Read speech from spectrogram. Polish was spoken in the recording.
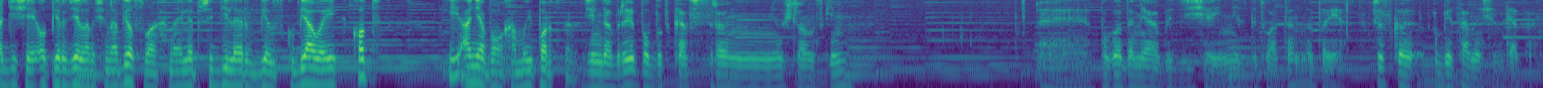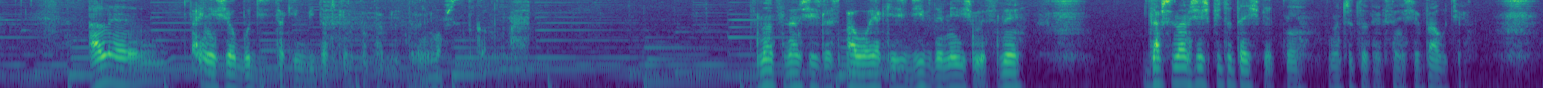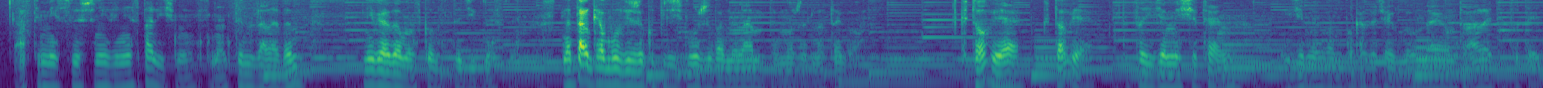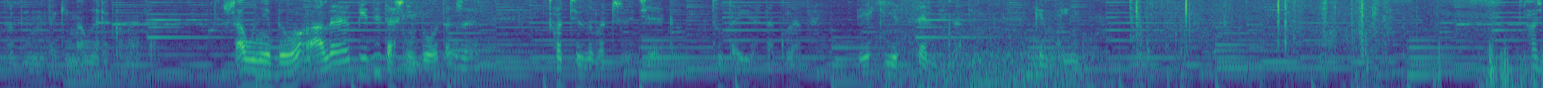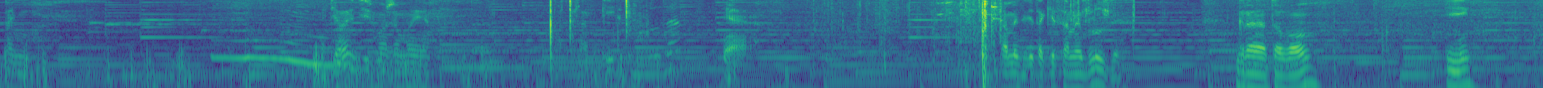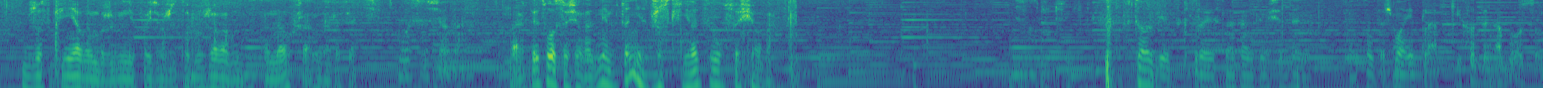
A dzisiaj opierdzielam się na wiosłach. Najlepszy dealer w Bielsku Białej, kot i Ania wącha mój portfel. Dzień dobry, pobudka w Stroniu Śląskim. E, pogoda miała być dzisiaj niezbyt ładna, no to jest. Wszystko obiecane się zgadza. Ale fajnie się obudzić z takim widoczkiem po prawej stronie, mimo wszystko. W nocy nam się źle spało, jakieś dziwne, mieliśmy sny. Zawsze nam się śpi tutaj świetnie. Znaczy tutaj, w sensie w aucie. A w tym miejscu jeszcze nigdy nie spaliśmy. Nad tym zalewem nie wiadomo skąd te dziwne sny. Natalka mówi, że kupiliśmy używane lampy, może dlatego. Kto wie, kto wie. To co, idziemy się ten, idziemy wam pokazać jak wyglądają toalety tutaj. Zrobimy taki mały rekonesans. Szału nie było, ale biedy też nie było, także chodźcie zobaczycie jak tutaj jest akurat. Jaki jest serwis na tym kempingu. Chodź pani. Widziałeś dziś może moje klapki? Bluzę? Nie. Mamy dwie takie same bluzy. Granatową i brzoskwiniową, bo żebym nie powiedział, że to różowa, bo zostanę ochrzan zaraz jakiś. Łososiowe. Tak, to jest łososiowa. Nie, to nie jest brzoskwiniowa, to jest łososiowa. W torbie, która jest na tamtym siedzeniu. Są też moje klapki. Chodzę na boso.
